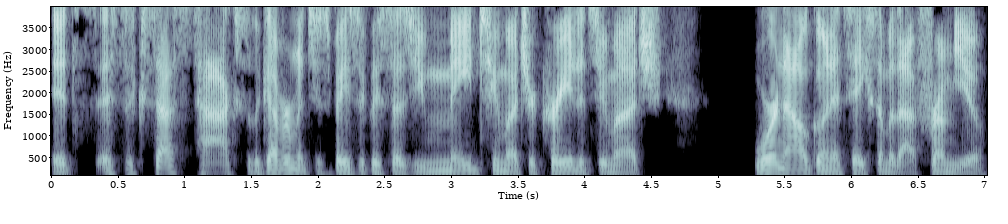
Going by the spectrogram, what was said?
It's a success tax. So the government just basically says you made too much or created too much. We're now going to take some of that from you.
